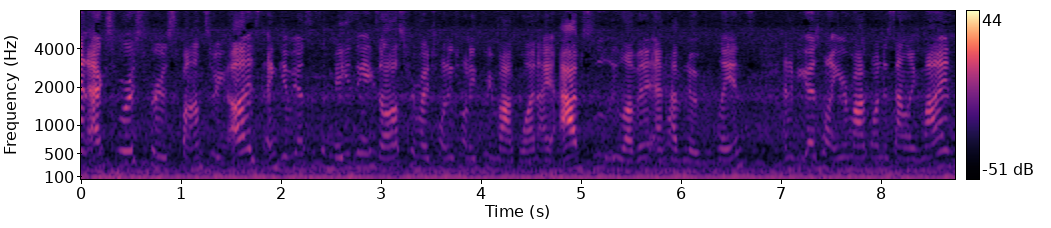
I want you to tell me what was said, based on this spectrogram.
Again, X-Force, for sponsoring us and giving us this amazing exhaust for my 2023 Mach 1. I absolutely love it and have no complaints. And if you guys want your Mach 1 to sound like mine,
